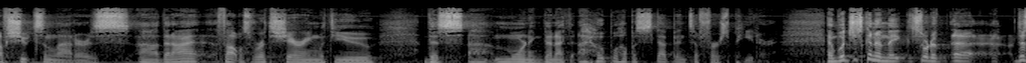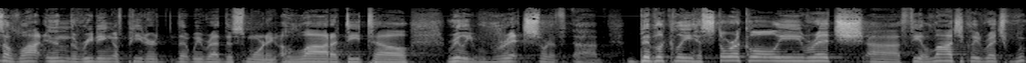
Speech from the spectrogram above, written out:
of chutes and ladders uh, that I thought was worth sharing with you this uh, morning that I, th- I, hope will help us step into First Peter. And we're just going to make sort of uh, there's a lot in the reading of Peter that we read this morning, a lot of detail, really rich, sort of uh, biblically, historically rich, uh, theologically rich. We,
